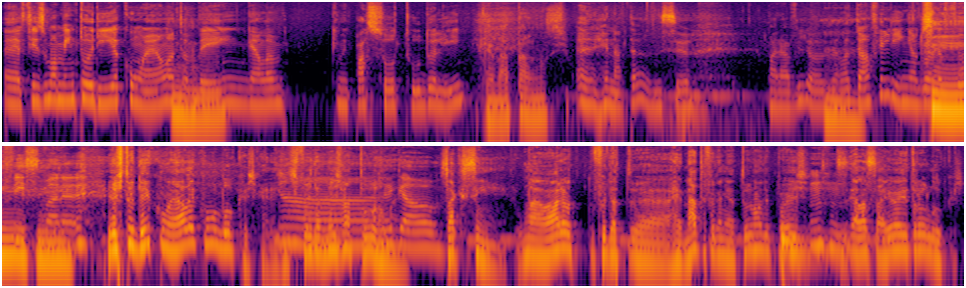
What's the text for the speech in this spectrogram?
é, fiz uma mentoria com ela Uhum. também. Ela que me passou tudo ali. Renata Ancio. É, Renata Ância. Maravilhosa. Ela tem uma filhinha agora, Uhum. Sim, fofíssima, sim. né? Eu estudei com ela e com o Lucas, cara. A gente foi da mesma Ah, turma. legal. Só que sim, uma hora eu fui da a Renata foi da minha turma, depois Uhum. ela saiu e entrou o Lucas.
